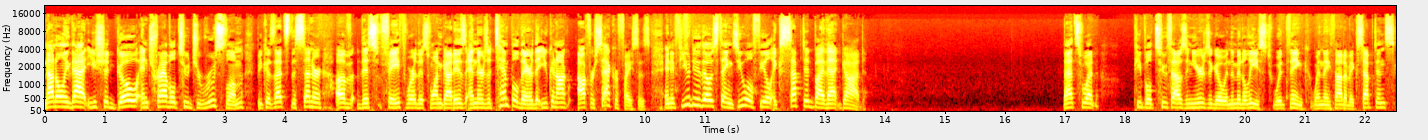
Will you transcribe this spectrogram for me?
Not only that, you should go and travel to Jerusalem because that's the center of this faith where this one God is. And there's a temple there that you can o- offer sacrifices. And if you do those things, you will feel accepted by that God. That's what people 2,000 years ago in the Middle East would think when they thought of acceptance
